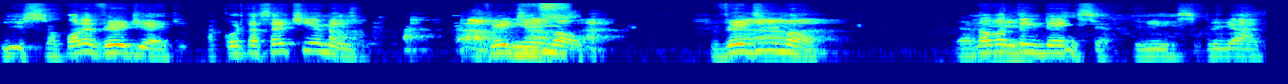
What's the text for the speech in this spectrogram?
Isso, São Paulo é verde, Ed. A cor tá certinha mesmo. Verde isso. limão. Verde limão. É a nova Aí. tendência. Isso, obrigado.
